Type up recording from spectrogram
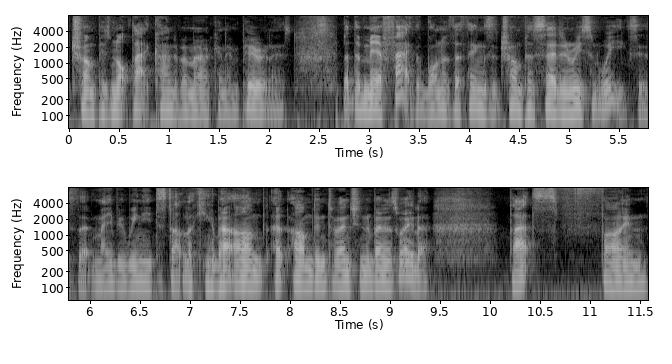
Trump is not that kind of American imperialist, but the mere fact that one of the things that Trump has said in recent weeks is that maybe we need to start looking about armed, at armed intervention in Venezuela. That's fine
